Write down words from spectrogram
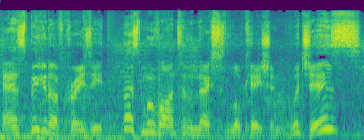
And speaking of crazy, let's move on to the next location, which is...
